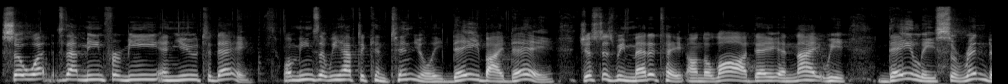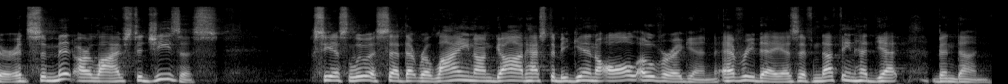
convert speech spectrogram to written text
So, what does that mean for me and you today? Well, it means that we have to continually, day by day, just as we meditate on the law day and night, we daily surrender and submit our lives to Jesus. C.S. Lewis said that relying on God has to begin all over again every day as if nothing had yet been done.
